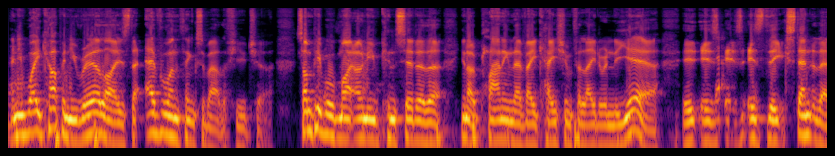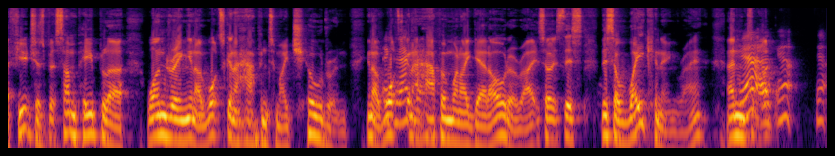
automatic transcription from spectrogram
and you wake up and you realize that everyone thinks about the future. Some people might only consider that you know planning their vacation for later in the year is is, is, is the extent of their futures, but some people are wondering, you know, what's going to happen to my children? You know, what's going to happen when I get older, right? So it's this this awakening, right? And yeah, I, yeah, yeah.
